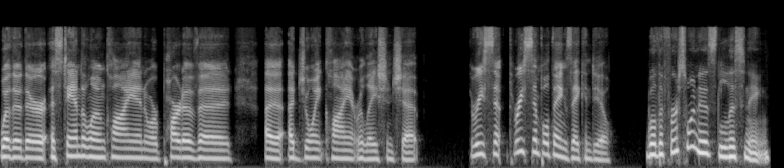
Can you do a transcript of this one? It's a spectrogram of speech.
whether they're a standalone client or part of a, a, a joint client relationship. Three, three simple things they can do. Well, the first one is listening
